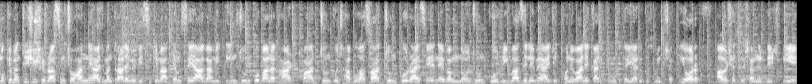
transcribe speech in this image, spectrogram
मुख्यमंत्री श्री शिवराज सिंह चौहान ने आज मंत्रालय में वीसी के माध्यम से आगामी तीन जून को बालाघाट, पाँच जून को झाबुआ, सात जून को रायसेन एवं नौ जून को रीवा ज़िले में आयोजित होने वाले कार्यक्रमों की तैयारी की समीक्षा की और आवश्यक दिशा निर्देश दिए।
